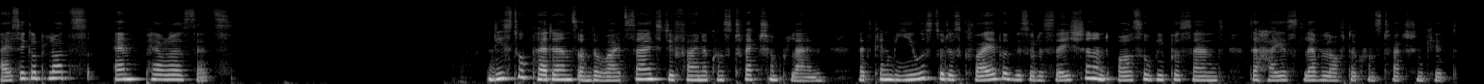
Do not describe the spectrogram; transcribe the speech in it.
icicle plots and parallel sets. These two patterns on the right side define a construction plan that can be used to describe a visualization and also represent the highest level of the construction kit.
